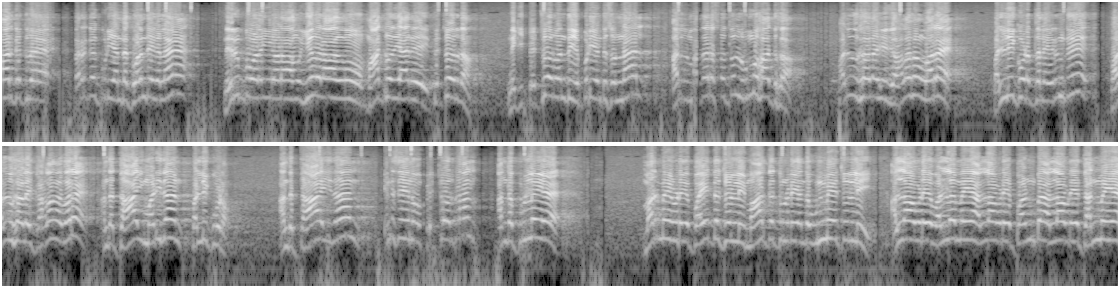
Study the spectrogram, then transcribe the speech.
மார்க்கத்தில் பிறக்கக்கூடிய அந்த குழந்தைகளை நெருப்பு வழங்கியாகவும் யூதராகவும் மாற்றுவது யாரு? பெற்றோர் தான். இன்னைக்கு பெற்றோர் வந்து எப்படி என்று சொன்னால் அல் மதரசத்துல் உம்முஹாத்துகா அழகம் வர பள்ளிக்கூடத்துல இருந்து பல்கலைக்கழகம் வர அந்த தாய் மடிதான் பள்ளிக்கூடம். அந்த தாய் தான் என்ன செய்யணும்? பெற்றோர் தான் அந்த பிள்ளைய மர்மையுடைய பயத்தை சொல்லி மார்க்கத்தினுடைய அந்த உண்மையை சொல்லி அல்லாவுடைய வல்லமையை அல்லாவுடைய பண்பை அல்லாவுடைய தன்மையை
